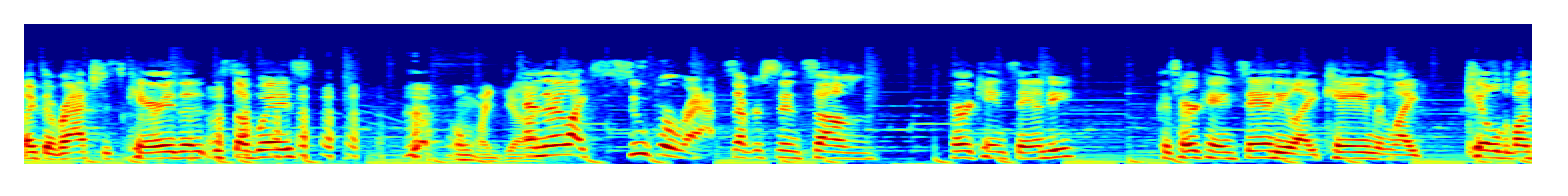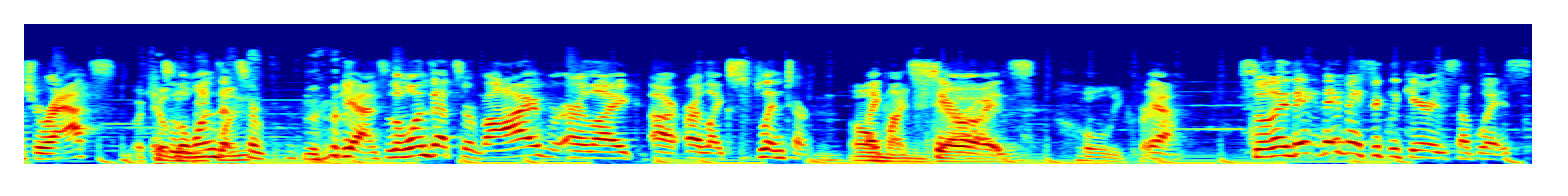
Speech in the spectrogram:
like the rats just carry the, the subways. Oh my god! And they're like super rats ever since um Hurricane Sandy. Cause Hurricane Sandy like came and like killed a bunch of rats. And killed so the the ones weak that sur- yeah, and so the ones that survive are like are, are like splinter. oh like on steroids. God. Holy crap! Yeah. So they, they they basically carry the subways.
